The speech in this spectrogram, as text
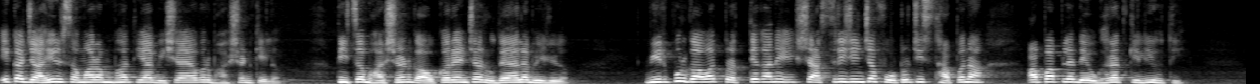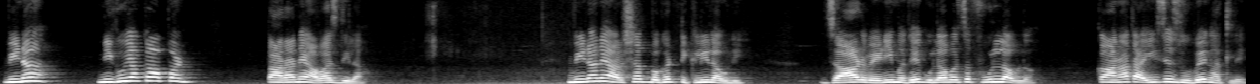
एका जाहीर समारंभात या विषयावर भाषण केलं. तिचं भाषण गावकऱ्यांच्या हृदयाला भिडलं. वीरपूर गावात प्रत्येकाने शास्त्रीजींच्या फोटोची स्थापना आपापल्या देवघरात केली होती. वीणा निघूया का आपण? ताराने आवाज दिला. वीणाने आरशात बघत टिकली लावली. जाड वेणीमध्ये गुलाबाचं फूल लावलं. कानात आईचे झुबे घातले.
